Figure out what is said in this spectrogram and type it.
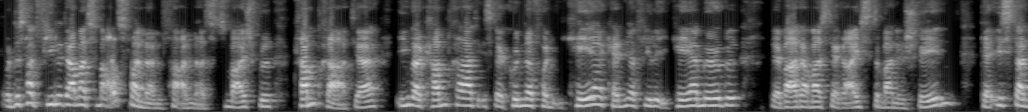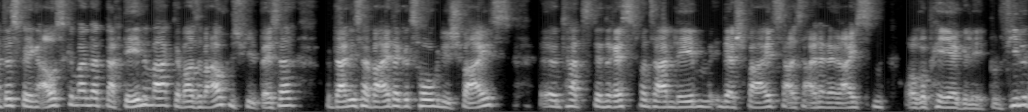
Und das hat viele damals zum Auswandern veranlasst. Zum Beispiel Kamprad, ja. Ingvar Kamprad ist der Gründer von Ikea, kennen ja viele Ikea-Möbel. Der war damals der reichste Mann in Schweden. Der ist dann deswegen ausgewandert nach Dänemark. Da war es aber auch nicht viel besser. Und dann ist er weitergezogen in die Schweiz äh, und hat den Rest von seinem Leben in der Schweiz als einer der reichsten Europäer gelebt. Und viele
